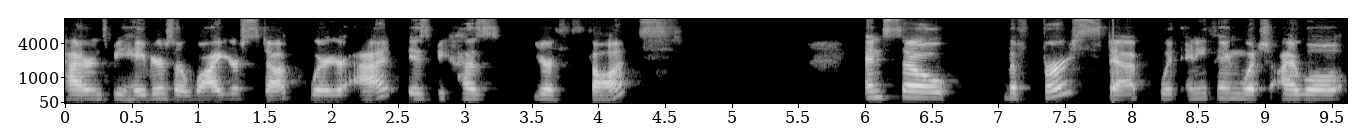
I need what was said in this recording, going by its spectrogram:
patterns, behaviors, or why you're stuck where you're at is because your thoughts. And so the first step with anything which I will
